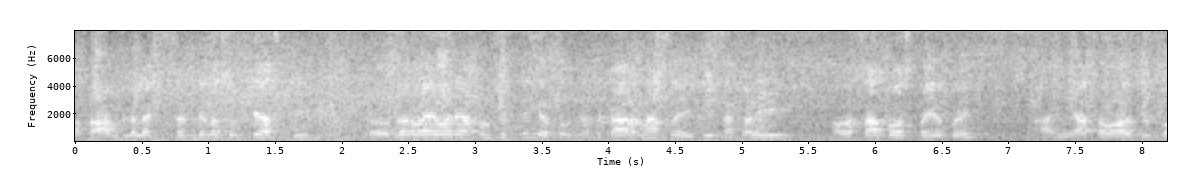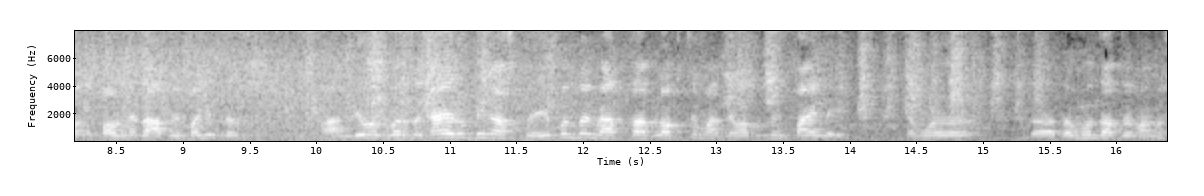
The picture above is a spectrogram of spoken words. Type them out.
आता आपल्याला संडेला सुट्टी असते दर रविवारी आपण सुट्टी घेतो. याचं कारण असं आहे की सकाळी सात वाजता येतोय आणि आता वाजत बघा पावणे दहा तुम्ही बघितलंच. आणि दिवसभरचं काय रुटीन असतं हे पण तुम्ही आत्ता ब्लॉगच्या माध्यमातून तुम्ही पाहिलं आहे त्यामुळं दमून जातो माणूस.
